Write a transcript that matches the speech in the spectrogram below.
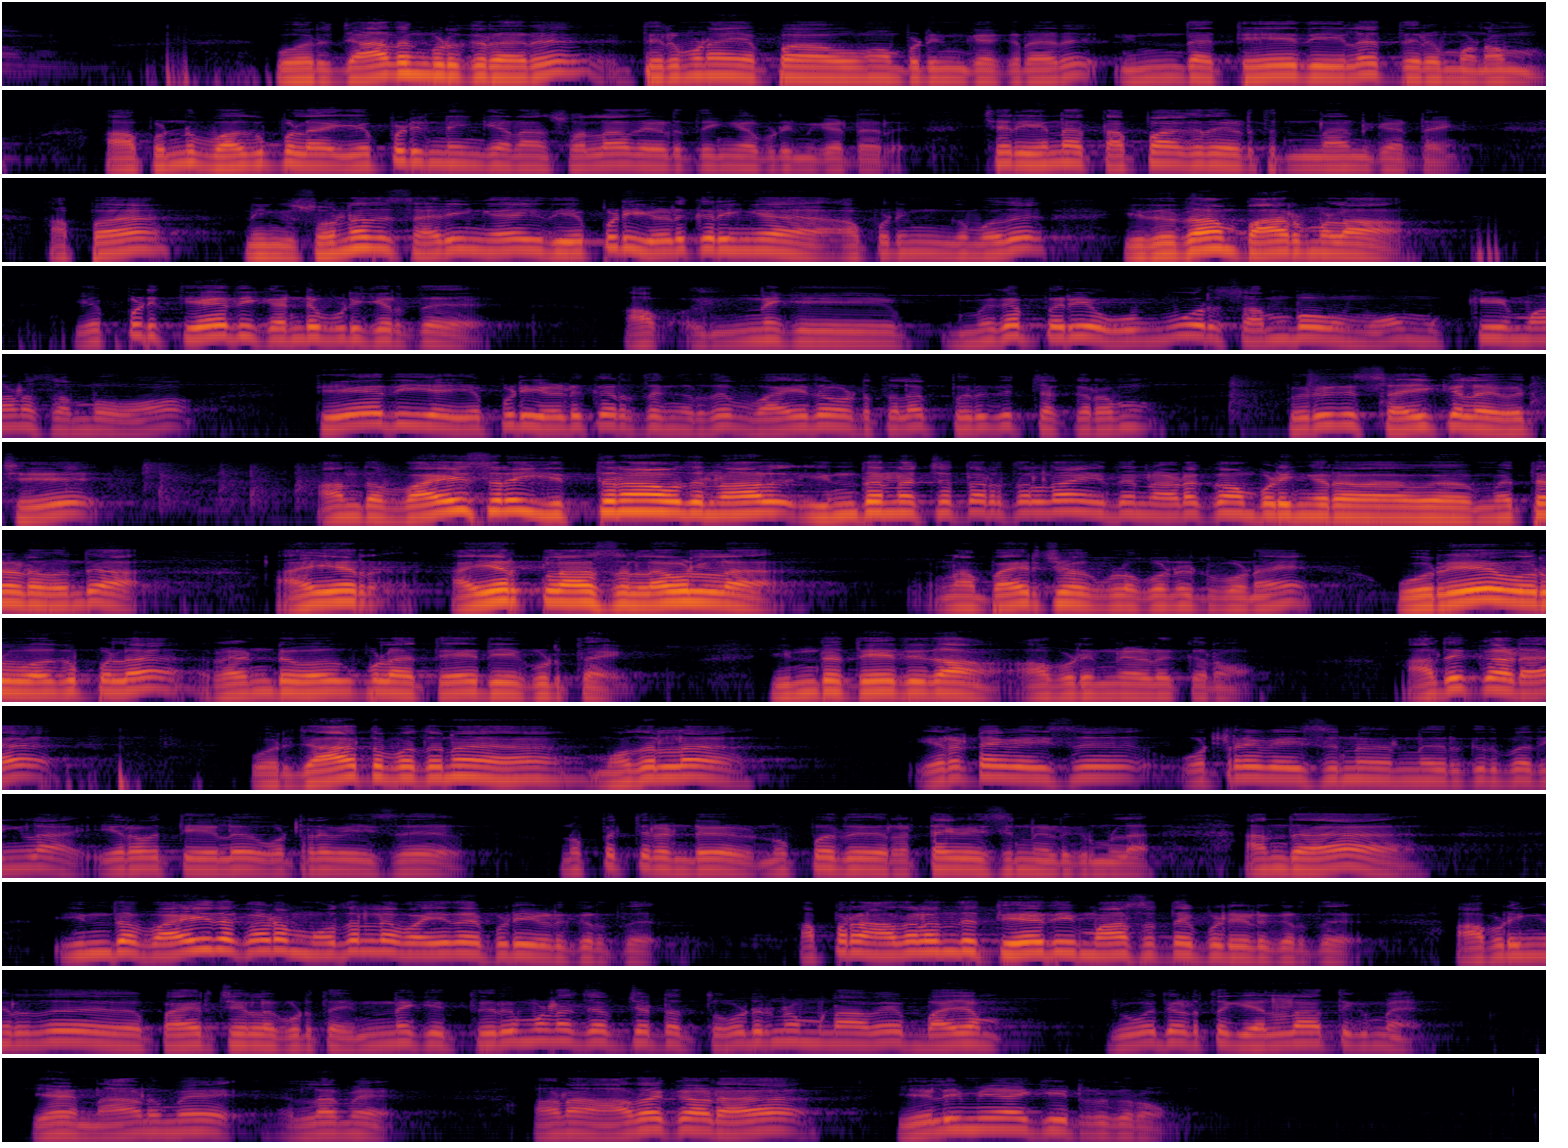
ஒரு ஜாதகம் கொடுக்குறாரு திருமணம் எப்போ ஆகும்? அப்படின்னு கேட்குறாரு இந்த தேதியில் திருமணம். அப்படின்னு வகுப்பில் எப்படி நீங்கள் நான் சொல்லாத எடுத்தீங்க அப்படின்னு கேட்டார். சரி என்ன தப்பாகதை எடுத்துட்டேனான்னு கேட்டேன். அப்போ நீங்கள் சொன்னது சரிங்க. இது எப்படி எடுக்கிறீங்க? அப்படிங்கும்போது இதுதான் பார்முலா. எப்படி தேதி கண்டுபிடிக்கிறது? அப் இன்றைக்கி மிகப்பெரிய ஒவ்வொரு சம்பவமும் முக்கியமான சம்பவம் தேதியை எப்படி எடுக்கிறதுங்கிறது வயதோட்டத்தில் பிறகு சக்கரம் பிறகு சைக்கிளை வச்சு அந்த வயசில் இத்தனாவது நாள் இந்த நட்சத்திரத்தில் தான் இது நடக்கும் அப்படிங்கிற மெத்தடை வந்து ஹையர் ஹையர் கிளாஸ் லெவலில் நான் பயிற்சி வகுப்பில் கொண்டுட்டு போனேன். ஒரே ஒரு வகுப்பில் ரெண்டு வகுப்பில் தேதியை கொடுத்தேன். இந்த தேதி தான் அப்படின்னு எடுக்கிறோம். அதுக்கட ஒரு ஜாதகத்தை பார்த்தோன்னா முதல்ல இரட்டை வயசு ஒற்றை வயசுன்னு ஒன்று இருக்குது பார்த்தீங்களா இருபத்தேழு ஒற்றை வயசு முப்பத்தி ரெண்டு முப்பது இரட்டை வயசுன்னு எடுக்கணும்ல. அந்த இந்த வயதை கடை முதல்ல வயதை எப்படி எடுக்கிறது? அப்புறம் அதுலேருந்து தேதி மாதத்தை எப்படி எடுக்கிறது? அப்படிங்கிறது பயிற்சிகளை கொடுத்தேன். இன்றைக்கி திருமண சப்ஜெக்டை தொடணும்னாவே பயம். ஜோதிடத்துக்கு எல்லாத்துக்குமே. ஏன்? நானுமே எல்லாமே. ஆனால் அதை கடை எளிமையாக்கிட்டு இருக்கிறோம்.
